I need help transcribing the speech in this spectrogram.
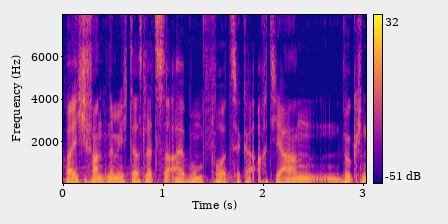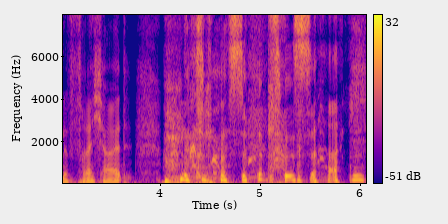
weil ich fand nämlich das letzte Album vor circa acht Jahren wirklich eine Frechheit, um das mal so zu sagen.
